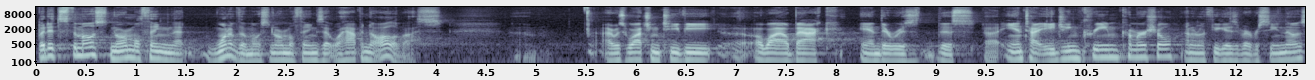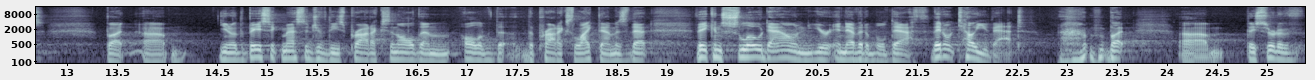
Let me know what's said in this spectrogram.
But it's the most normal thing that, one of the most normal things that will happen to all of us. Um, I was watching TV a while back, and there was this uh, anti aging cream commercial. I don't know if you guys have ever seen those, but um, you know the basic message of these products and all them all of the, the products like them is that they can slow down your inevitable death they don't tell you that but um, they sort of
